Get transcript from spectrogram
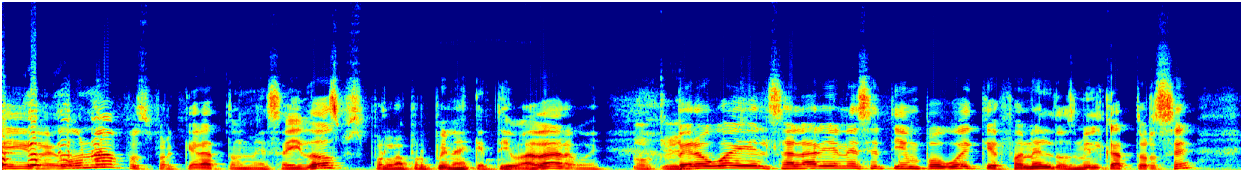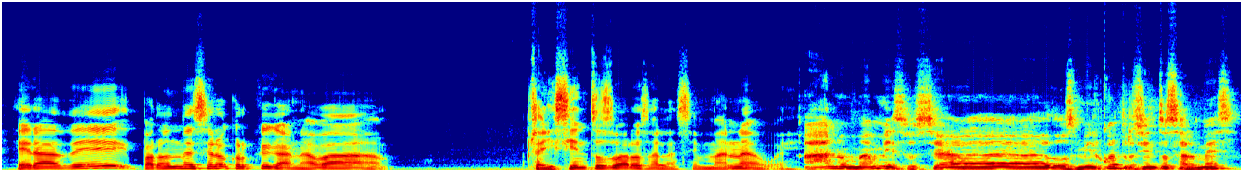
sí, güey. Una, pues porque era tu mesa. Y dos, pues por la propina que te iba a dar, güey. Ok. Pero, güey, el salario en ese tiempo, güey, que fue en el 2014, era de, para un mesero creo que ganaba 600 varos a la semana, güey. Ah, no mames, o sea, 2.400 al mes.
